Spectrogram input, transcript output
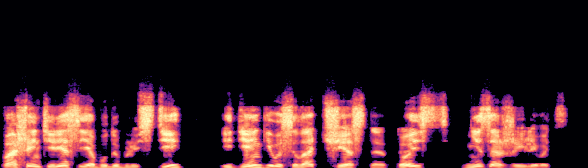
Ваши интересы я буду блюсти и деньги высылать честно, то есть не зажиливать.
